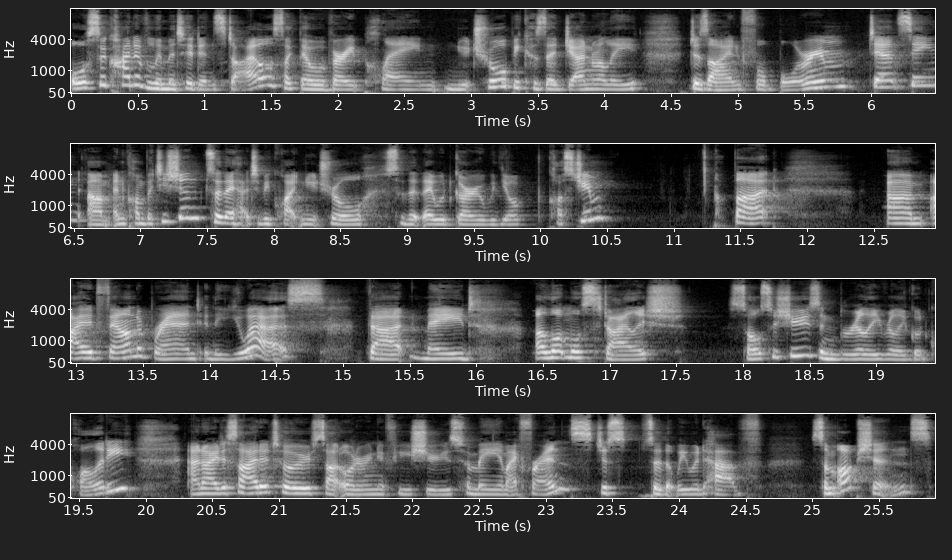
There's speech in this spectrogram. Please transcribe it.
also kind of limited in styles. Like they were very plain neutral because they're generally designed for ballroom dancing um, and competition. So they had to be quite neutral so that they would go with your costume. But um, I had found a brand in the US that made a lot more stylish salsa shoes and really, really good quality. And I decided to start ordering a few shoes for me and my friends just so that we would have some options.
